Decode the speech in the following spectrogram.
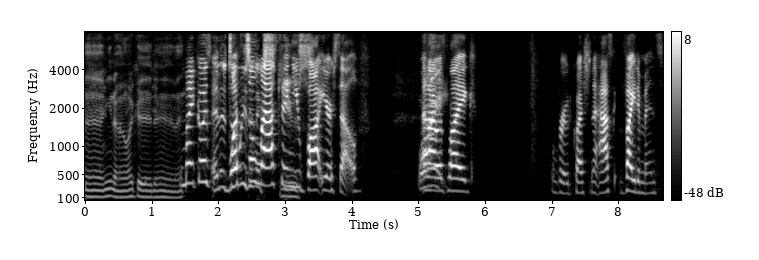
uh, you know, I could. Uh. Mike goes, And it's "What's the an last thing you bought yourself?" And I was like, "Rude question to ask." Vitamins.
